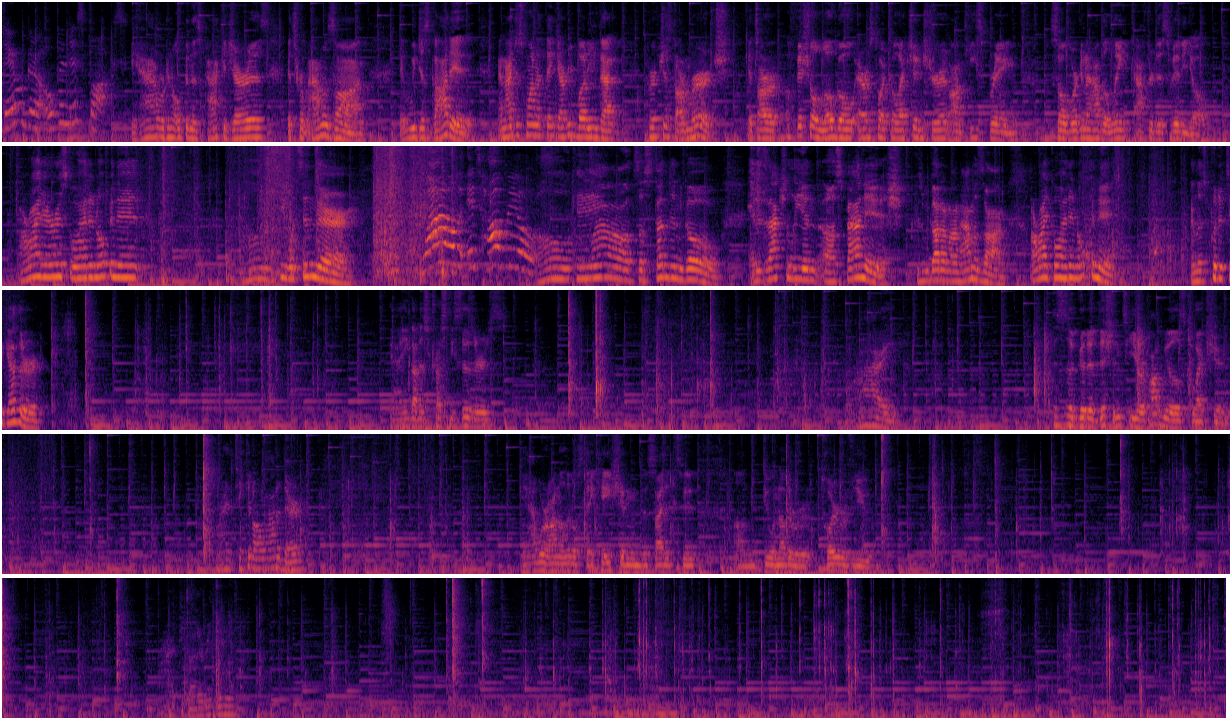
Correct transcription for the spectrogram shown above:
today we're gonna open this box. Yeah, we're gonna open this package, Aaris. It's from Amazon. And we just got it. And I just wanna thank everybody that purchased our merch. It's our official logo Aaris Toy Collection shirt on Teespring. So we're gonna have the link after this video. All right, Aaris, go ahead and open it. Oh, let's see what's in there. Wow, it's Hot Wheels. Oh, okay. Wow, it's a Stunt and Go. It is actually in uh, Spanish because we got it on Amazon. All right, go ahead and open it. And let's put it together. Yeah, he got his trusty scissors. Right. This is a good addition to your Hot Wheels collection. Take it all out of there. Yeah, we're on a little staycation and decided to um, do another toy review.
